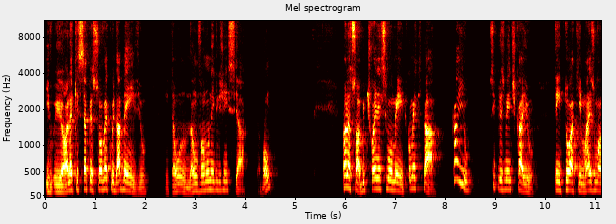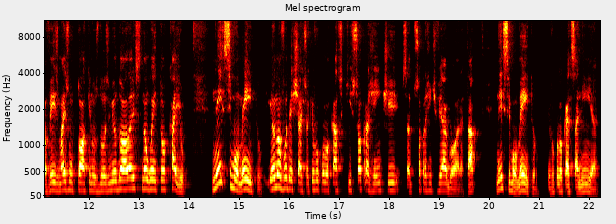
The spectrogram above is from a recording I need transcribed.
E, e olha que se a pessoa vai cuidar bem, viu? Então não vamos negligenciar, tá bom? Olha só, Bitcoin nesse momento, como é que tá? Caiu. Simplesmente caiu. Tentou aqui mais uma vez, mais um toque nos 12 mil dólares, não aguentou, caiu. Nesse momento, eu não vou deixar isso aqui, eu vou colocar isso aqui só para gente, só para gente ver agora, tá? Nesse momento, eu vou colocar essa linha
